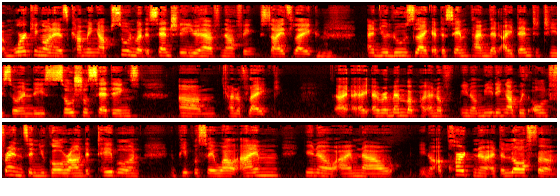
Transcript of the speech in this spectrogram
I'm working on it. It's coming up soon but essentially you have nothing besides like mm-hmm. And you lose like at the same time that identity. So in these social settings um, kind of like I, I remember kind of you know meeting up with old friends and you go around a table and, and people say well i'm you know i'm now you know a partner at a law firm.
